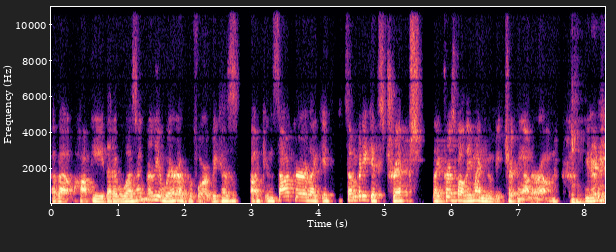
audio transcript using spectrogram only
about hockey that I wasn't really aware of before because like in soccer like if somebody gets tripped like first of all they might even be tripping on their own Mhm. you know what I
